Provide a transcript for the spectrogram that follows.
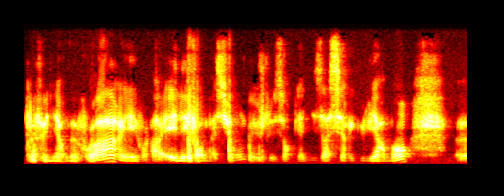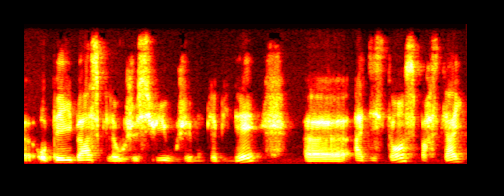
peut venir me voir et voilà. Et les formations, ben, je les organise assez régulièrement euh, au Pays Basque, là où je suis, où j'ai mon cabinet, euh, à distance par Skype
